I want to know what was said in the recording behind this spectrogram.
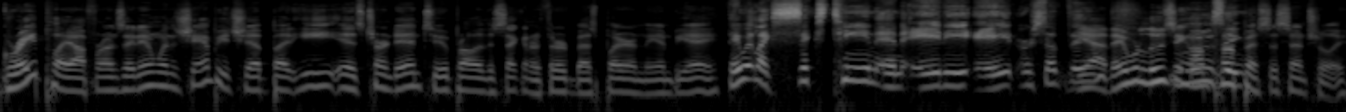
great playoff runs. They didn't win the championship, but he is turned into probably the second or third best player in the NBA. they went like 16 and 88 or something. Yeah, they were losing, Losing. on purpose, essentially.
